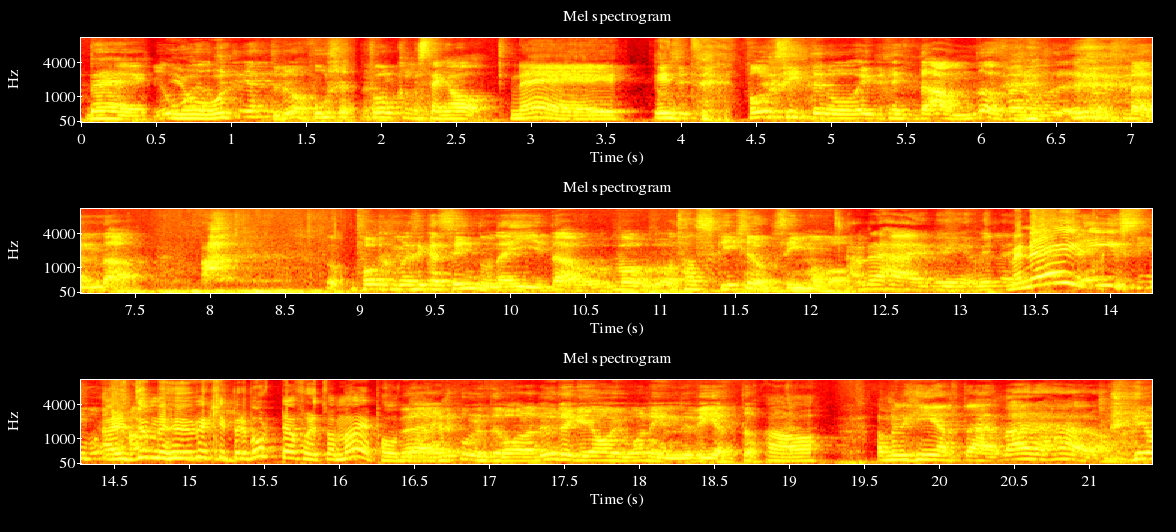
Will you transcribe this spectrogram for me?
Nej. Jo, Jo. jag tycker det är jättebra. Fortsätt nu. Folk kommer stänga av. Nej, De inte. sitter- Folk sitter och kan inte andas för de är spända. Folk kommer tycka synd om den Ida. Vad, vad taskig knubb Simon Ja, var. men det här är... Vi, vi Men nej! Nej Simon! Är du dum i huvudet? Klipper du bort det här får du inte vara med i Nej, det podden. får du inte vara. Nu lägger jag och Johan in veto. Ja. Ja men helt ärligt, vad är det här då? Ja,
